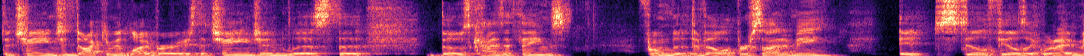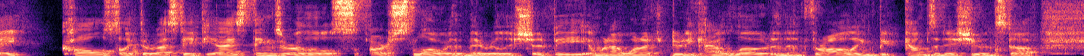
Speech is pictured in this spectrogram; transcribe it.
the change in document libraries the change in lists the those kinds of things from the developer side of me, it still feels like when I make calls to like the REST APIs, things are a little are slower than they really should be. And when I want to do any kind of load and then throttling becomes an issue and stuff.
